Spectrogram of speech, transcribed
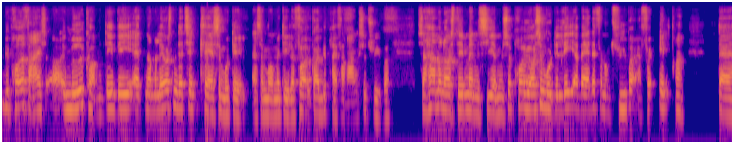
vi prøvede faktisk at imødekomme det ved, at når man laver sådan der til klassemodel, altså hvor man deler folk op i præferencetyper, så har man også det, man siger, men så prøver vi også at modellere, hvad er det for nogle typer af forældre, der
